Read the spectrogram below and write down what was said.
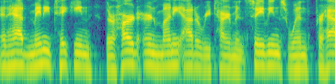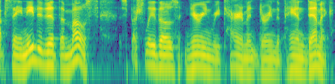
it had many taking their hard earned money out of retirement savings when perhaps they needed it the most, especially those nearing retirement during the pandemic.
